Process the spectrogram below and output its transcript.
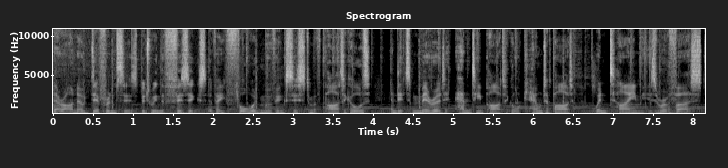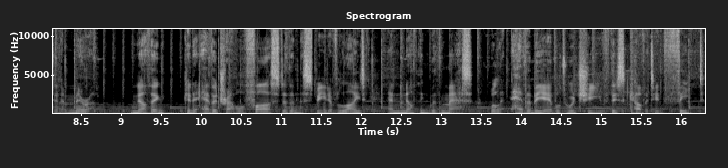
There are no differences between the physics of a forward-moving system of particles and its mirrored antiparticle counterpart when time is reversed in a mirror. Nothing can ever travel faster than the speed of light, and nothing with mass will ever be able to achieve this coveted feat.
